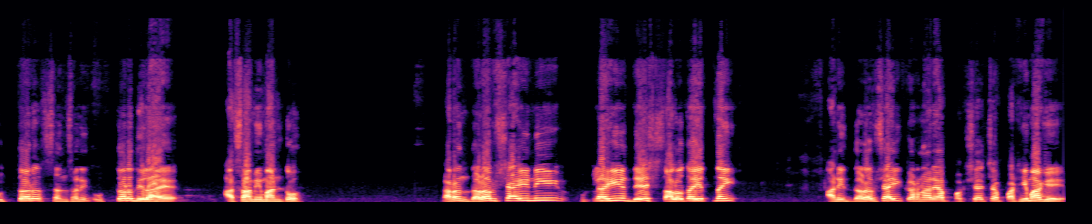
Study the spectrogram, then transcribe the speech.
उत्तर सनसनीत उत्तर दिलं आहे असं आम्ही मानतो. कारण दडपशाहीनी कुठलाही देश चालवता येत नाही. आणि दडपशाही करणाऱ्या पक्षाच्या पाठीमागे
